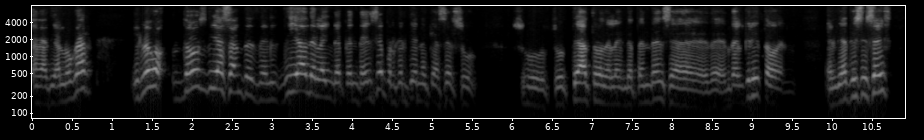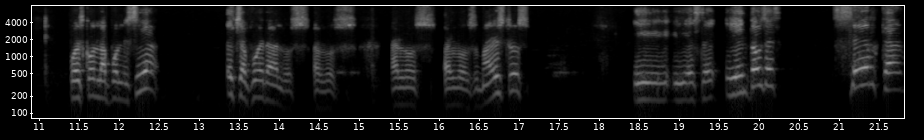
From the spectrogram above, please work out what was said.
a dialogar. Y luego, dos días antes del Día de la Independencia, porque él tiene que hacer su, su, teatro de la independencia del grito en, el día 16, pues con la policía echa fuera a los, a los, a los, a los maestros y, este, y entonces cerca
